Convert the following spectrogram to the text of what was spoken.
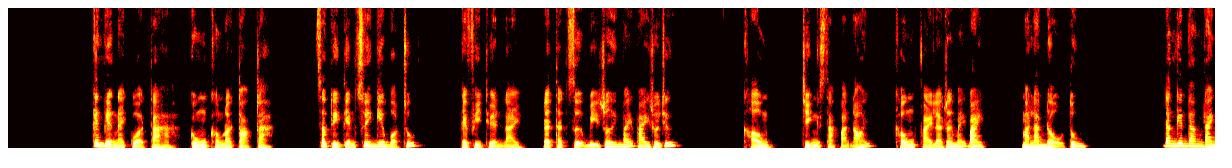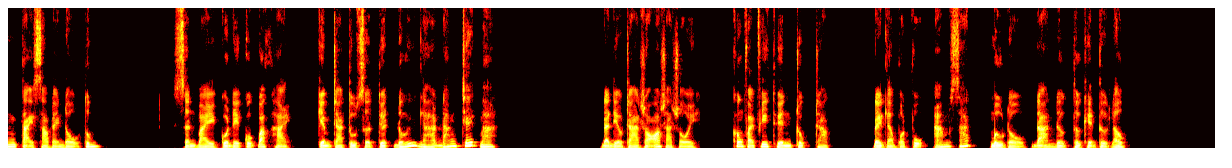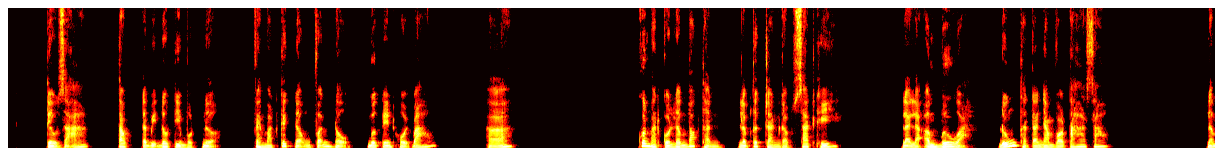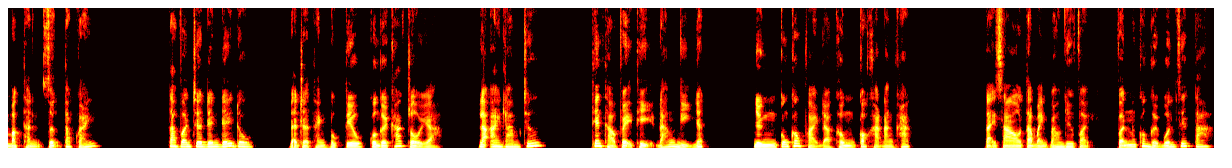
Cái miệng này của ta cũng không nói toạc ra. Sao tùy tiện suy nghĩ một chút, cái phi thuyền này đã thật sự bị rơi máy bay rồi chứ? Không, chính xác mà nói, không phải là rơi máy bay, mà là nổ tung. Đang nghiên đang lành tại sao lại nổ tung? Sân bay của đế quốc Bắc Hải kiểm tra tu sửa tuyệt đối là đáng chết mà. Đã điều tra rõ ra rồi, không phải phi thuyền trục trặc, đây là một vụ ám sát mưu đồ đã được thực hiện từ lâu. Tiểu giã, tóc đã bị đốt đi một nửa, vẻ mặt kích động phẫn nộ bước đến hồi báo. Hả? Khuôn mặt của Lâm Bắc Thần lập tức tràn ngập sát khí. Lại là âm mưu à? Đúng thật là nhằm vào ta sao? Lâm Bắc Thần dựng tóc gáy. Ta vẫn chưa đến đế đô, đã trở thành mục tiêu của người khác rồi à? Là ai làm chứ? Thiên thảo vệ thị đáng nghỉ nhất, nhưng cũng không phải là không có khả năng khác. Tại sao ta bành bao như vậy, vẫn có người muốn giết ta?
